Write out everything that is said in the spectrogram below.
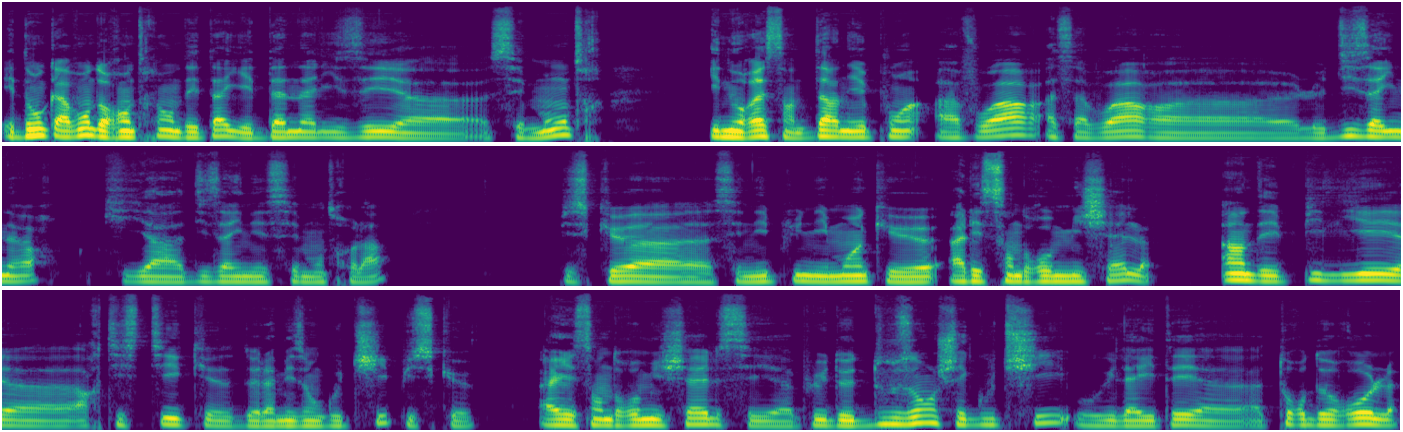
Et donc avant de rentrer en détail et d'analyser euh, ces montres, il nous reste un dernier point à voir, à savoir euh, le designer qui a designé ces montres-là, puisque c'est ni plus ni moins que Alessandro Michel, un des piliers artistiques de la maison Gucci, puisque Alessandro Michel, c'est plus de 12 ans chez Gucci, où il a été à tour de rôle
